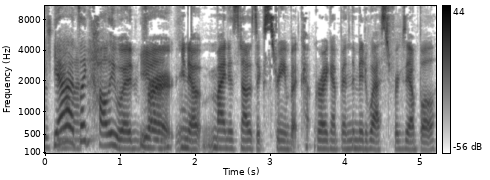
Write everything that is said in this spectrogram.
it's dreamland. like Hollywood Yeah. for, you know, mine is not as extreme, but growing up in the Midwest, for example,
